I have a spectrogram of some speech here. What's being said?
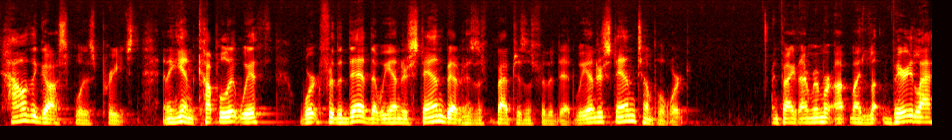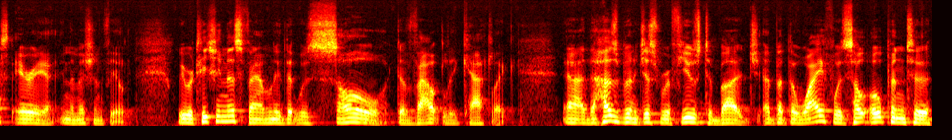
how the gospel is preached, and again, couple it with work for the dead, that we understand baptisms for the dead. We understand temple work. In fact, I remember uh, my very last area in the mission field, we were teaching this family that was so devoutly Catholic. Uh, the husband just refused to budge, uh, but the wife was so open to,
